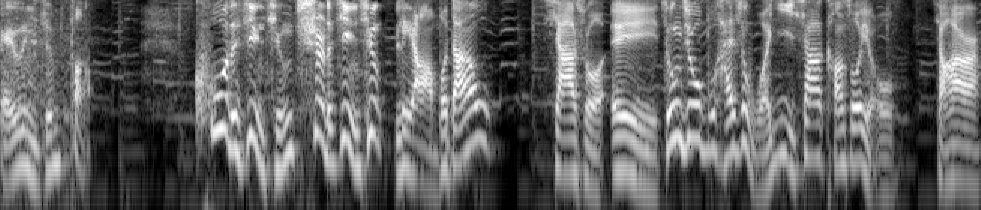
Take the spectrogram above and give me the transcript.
孩子你真棒，哭的尽情，吃的尽兴，两不耽误。瞎说，哎，终究不还是我一瞎扛所有。小孩儿，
